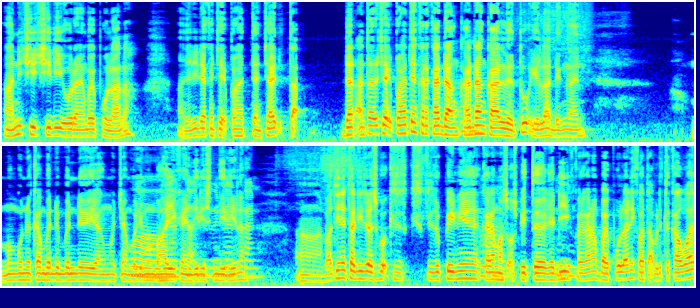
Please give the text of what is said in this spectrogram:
Ha ni ciri-ciri orang yang bipolar lah. Ha, jadi dia akan cari perhatian, cari tak dan antara cari perhatian kadang-kadang kadang kala tu ialah dengan menggunakan benda-benda yang macam boleh Wah, membahayakan diri sendirilah. Ha, berarti ni tadi dah sebut skiz- skizofrenia kadang masuk hospital. Jadi kadang-kadang bipolar ni kalau tak boleh terkawal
